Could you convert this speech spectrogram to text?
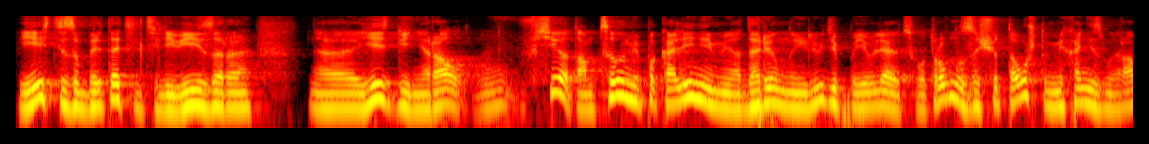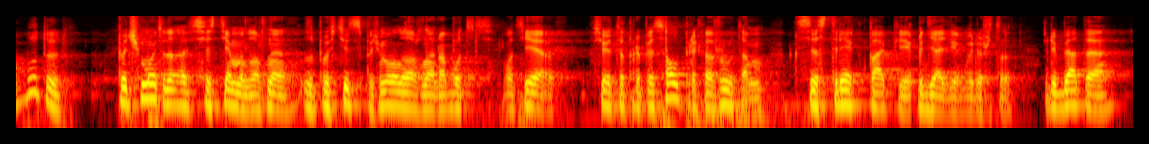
есть изобретатель телевизора, есть генерал, все там целыми поколениями одаренные люди появляются вот ровно за счет того, что механизмы работают. Почему эта система должна запуститься, почему она должна работать? Вот я все это прописал, прихожу там к сестре, к папе, к дяде, говорю, что ребята,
